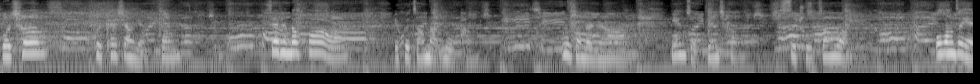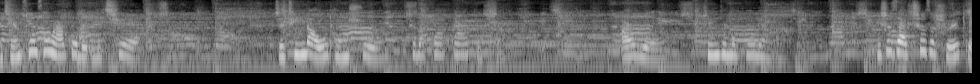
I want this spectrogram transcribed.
火车会开向远方，夏天的花儿。也会长满路旁，路上的人儿边走边唱，四处张望。我望着眼前匆匆而过的一切，只听到梧桐树吹得哗哗的响。而我心中的姑娘啊，你是在吃着水果，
